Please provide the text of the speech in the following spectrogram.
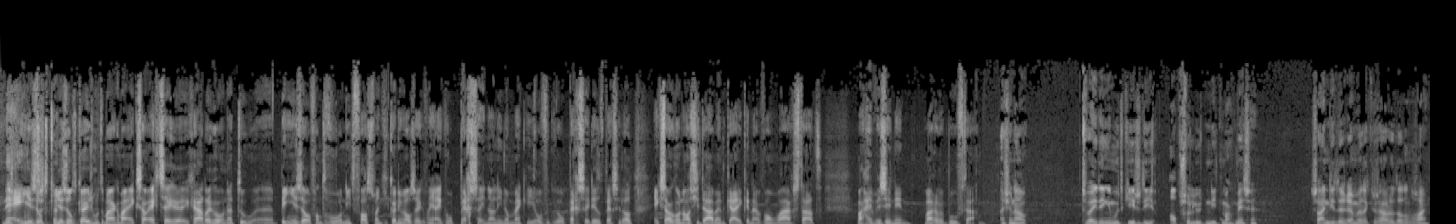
Nee, je zult, je zult keuze moeten maken. Maar ik zou echt zeggen, ga er gewoon naartoe. Eh, pin jezelf van tevoren niet vast. Want je kan nu wel zeggen van ja, ik wil per se naar Linamäki. Of ik wil per se dit of per se dat. Ik zou gewoon als je daar bent kijken naar van waar staat, waar hebben we zin in? Waar hebben we behoefte aan? Als je nou twee dingen moet kiezen die je absoluut niet mag missen. Zijn die er en welke zouden dat dan zijn?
